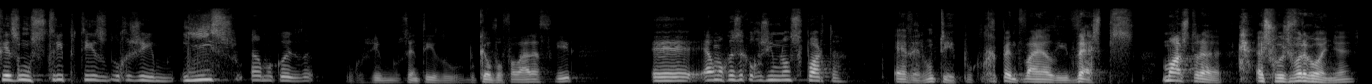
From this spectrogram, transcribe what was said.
fez um striptease do regime. E isso é uma coisa, o regime no sentido do que eu vou falar a seguir, é, é uma coisa que o regime não suporta. É ver um tipo que de repente vai ali, despe-se, mostra as suas vergonhas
